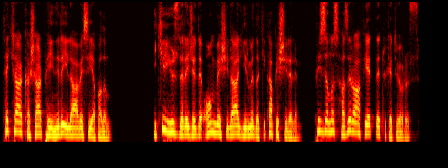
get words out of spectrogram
Tekrar kaşar peyniri ilavesi yapalım. 200 derecede 15 ila 20 dakika pişirelim. Pizzamız hazır afiyetle tüketiyoruz.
